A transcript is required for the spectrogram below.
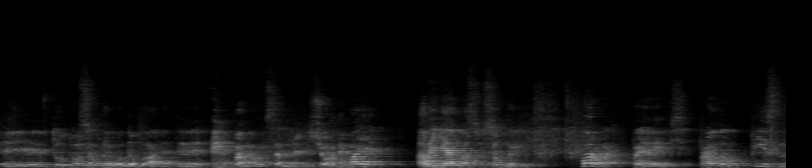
е, тут особливо додати, пане Олександре, нічого немає, але є у нас особливість. Форвард появився, правда, пізно.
